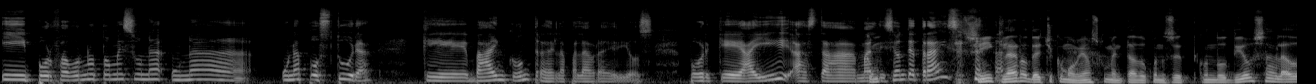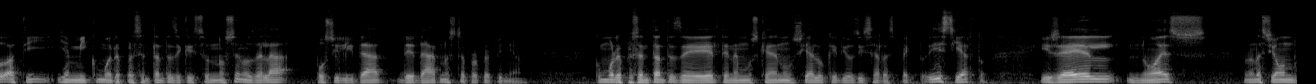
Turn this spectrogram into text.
y por favor no tomes una, una, una postura que va en contra de la palabra de Dios, porque ahí hasta maldición te atraes. Sí, claro, de hecho, como habíamos comentado, cuando, cuando Dios ha hablado a ti y a mí como representantes de Cristo, no se nos da la posibilidad de dar nuestra propia opinión como representantes de Él tenemos que anunciar lo que Dios dice al respecto. Y es cierto, Israel no es una nación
